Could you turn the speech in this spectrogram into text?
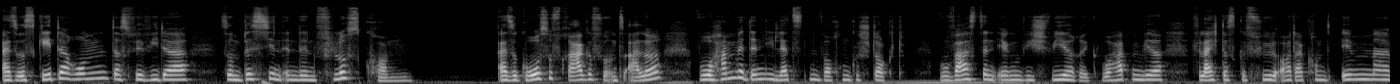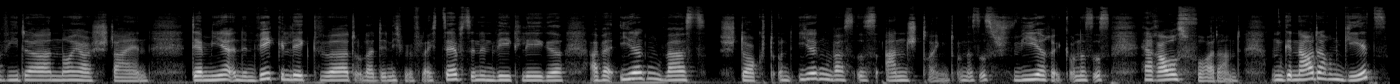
Also es geht darum, dass wir wieder so ein bisschen in den Fluss kommen. Also große Frage für uns alle, wo haben wir denn die letzten Wochen gestockt? Wo war es denn irgendwie schwierig? Wo hatten wir vielleicht das Gefühl, oh, da kommt immer wieder ein neuer Stein, der mir in den Weg gelegt wird oder den ich mir vielleicht selbst in den Weg lege, aber irgendwas stockt und irgendwas ist anstrengend und es ist schwierig und es ist herausfordernd. Und genau darum geht's.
